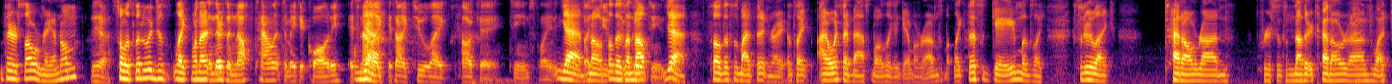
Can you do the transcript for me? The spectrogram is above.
they're so random. Yeah. So it's literally just like when I And there's enough talent to make it quality. It's not Yeah. like it's not like two like okay teams playing. yeah, It's like no, two- so there's enough teams, yeah. So this is my thing, right? It's like I always say basketball is like a game of runs, but like this game is like it's literally like 10-0 run versus another 10-0 run, like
